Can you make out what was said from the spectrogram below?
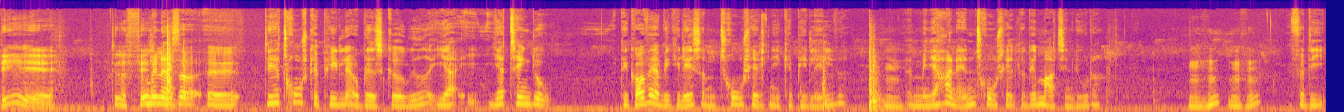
Det, øh, det er da fedt. Men altså, øh, det her troskapitel er jo blevet skrevet videre. Jeg, jeg tænkte jo, det kan godt være, at vi kan læse om troshelten i kapitel 11, mm. men jeg har en anden troshelt, og det er Martin Luther. Mhm, mhm. Fordi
